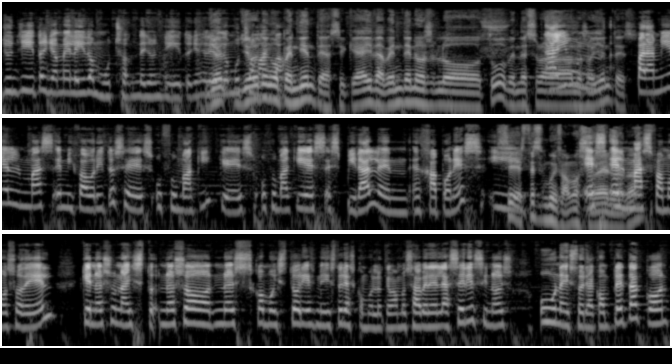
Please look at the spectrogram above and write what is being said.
Junji Ito yo me he leído mucho de Junji Ito, yo he leído yo, mucho yo lo tengo pendiente, así que Aida, véndenoslo tú, véndeselo a los un- oyentes. Para mí el más, eh, mi favorito es, es Uzumaki, que es Uzumaki es espiral en, en japonés y Sí, este es muy famoso. es él, el ¿verdad? más famoso de él, que no es una no son no es como historias, mini historias como lo que vamos a ver en la serie, sino es una historia completa con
